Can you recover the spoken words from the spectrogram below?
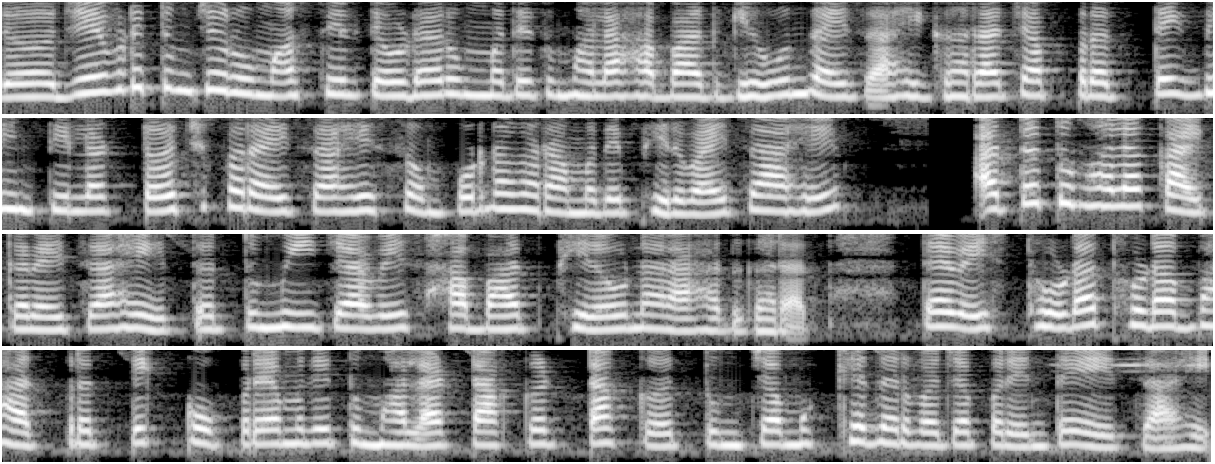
ज- जेवढे तुमचे रूम असतील तेवढ्या रूममध्ये तुम्हाला हा भात घेऊन जायचा आहे. घराच्या प्रत्येक भिंतीला टच करायचा आहे. संपूर्ण घरामध्ये फिरवायचा आहे. आता तुम्हाला काय करायचं आहे? तर तुम्ही ज्यावेळेस हा भात फिरवणार आहात घरात त्यावेळेस थोडा थोडा भात प्रत्येक कोपऱ्यामध्ये तुम्हाला टाकत टाकत तुमच्या मुख्य दरवाजापर्यंत यायचा आहे.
